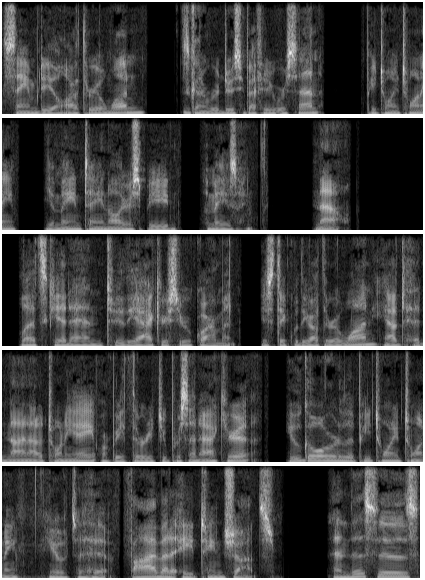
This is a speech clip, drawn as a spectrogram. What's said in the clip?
same deal. R301 is going to reduce you by 50%. P2020, you maintain all your speed. Amazing. Now, let's get into the accuracy requirement. You stick with the R301, you have to hit 9 out of 28 or be 32% accurate. You go over to the P2020, you have to hit 5 out of 18 shots. And this is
